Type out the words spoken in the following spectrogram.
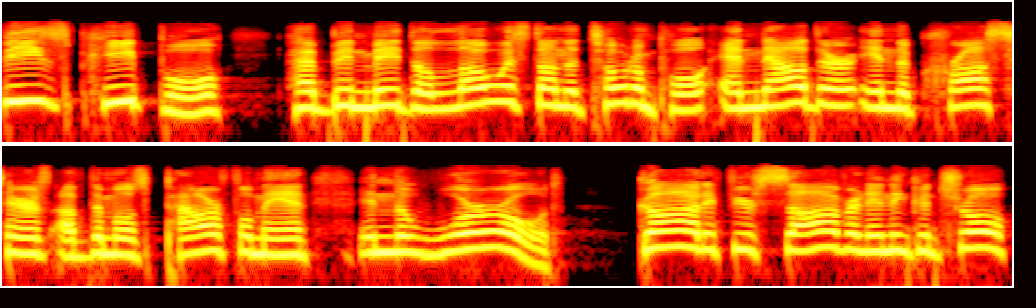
These people have been made the lowest on the totem pole, and now they're in the crosshairs of the most powerful man in the world. God, if you're sovereign and in control,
